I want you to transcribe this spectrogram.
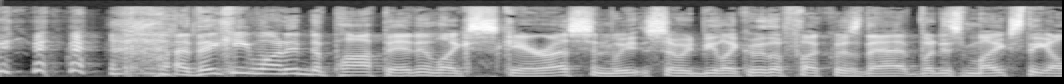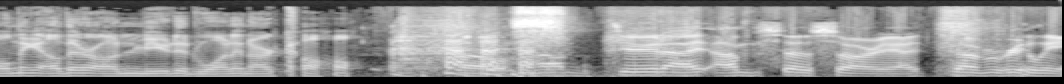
I think he wanted to pop in and like scare us, and we so we'd be like, "Who the fuck was that?" But his mic's the only other unmuted one in our call. Oh, um, dude, I, I'm so sorry. I, I really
